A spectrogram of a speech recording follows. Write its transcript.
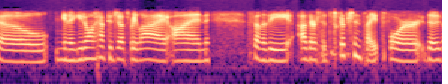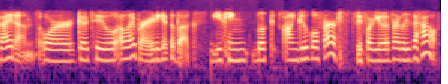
So, you know, you don't have to just rely on some of the other subscription sites for those items or go to a library to get the books. You can look on Google first before you ever leave the house.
